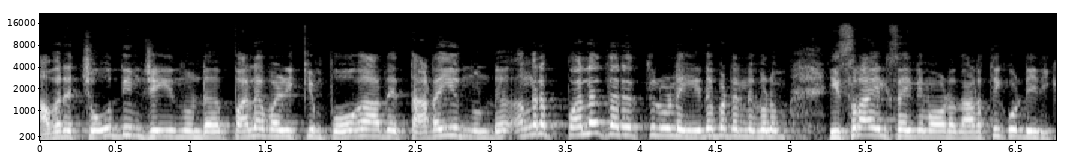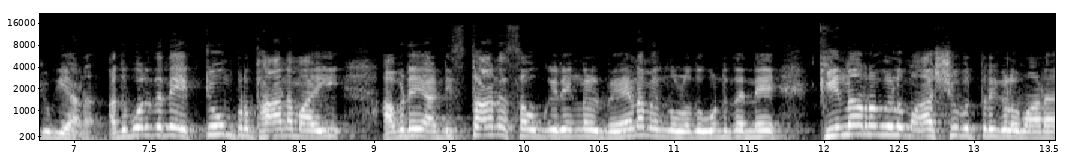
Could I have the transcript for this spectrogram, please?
അവരെ ചോദ്യം ചെയ്യുന്നുണ്ട്. പല വഴിക്കും പോകാതെ തടയുന്നുണ്ട്. അങ്ങനെ പലതരത്തിലുള്ള ഇടപെടലുകളും ഇസ്രായേൽ സൈന്യം അവിടെ നടത്തിക്കൊണ്ടിരിക്കുകയാണ് അതുപോലെ തന്നെ ഏറ്റവും പ്രധാനമായി അവിടെ അടിസ്ഥാന സൗകര്യങ്ങൾ വേണമെന്നുള്ളത് കൊണ്ട് തന്നെ കിണറുകളും ആശുപത്രികളുമാണ്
